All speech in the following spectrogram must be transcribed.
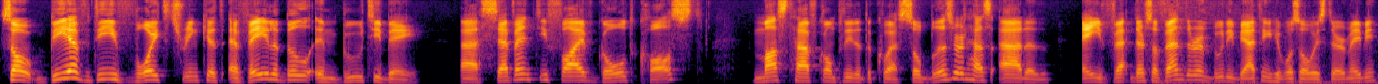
So BFD Void Trinket available in Booty Bay. Uh, 75 gold cost. Must have completed the quest. So Blizzard has added a there's a vendor in Booty Bay. I think he was always there maybe.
